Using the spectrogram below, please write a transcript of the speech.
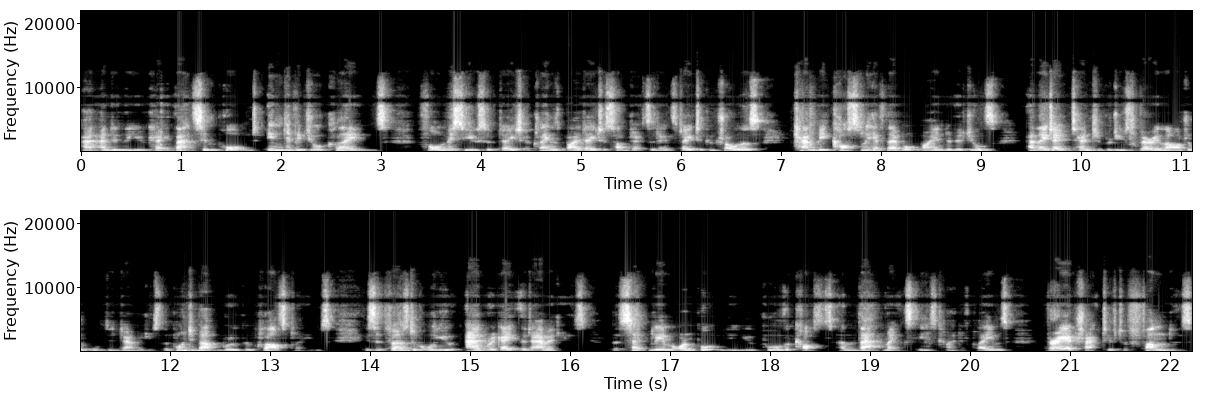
and in the UK. That's important. Individual claims for misuse of data, claims by data subjects against data controllers, can be costly if they're brought by individuals, and they don't tend to produce very large awards in damages. The point about group and class claims is that first of all, you aggregate the damages, but secondly, and more importantly, you pool the costs, and that makes these kind of claims very attractive to funders.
